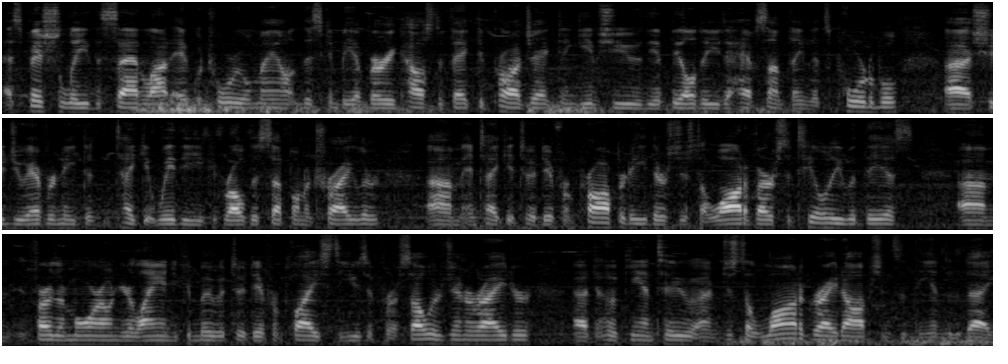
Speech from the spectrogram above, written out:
especially the satellite equatorial mount, this can be a very cost-effective project and gives you the ability to have something that's portable. Uh, should you ever need to take it with you, you could roll this up on a trailer um, and take it to a different property. There's just a lot of versatility with this. Um, furthermore, on your land, you can move it to a different place to use it for a solar generator, uh, to hook into. Um, just a lot of great options at the end of the day.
